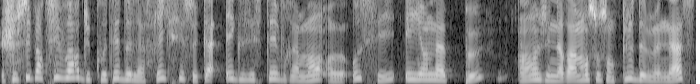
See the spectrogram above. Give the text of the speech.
je suis partie voir du côté de l'Afrique si ce cas existait vraiment euh, aussi. Et il y en a peu. hein. Généralement, ce sont plus des menaces,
